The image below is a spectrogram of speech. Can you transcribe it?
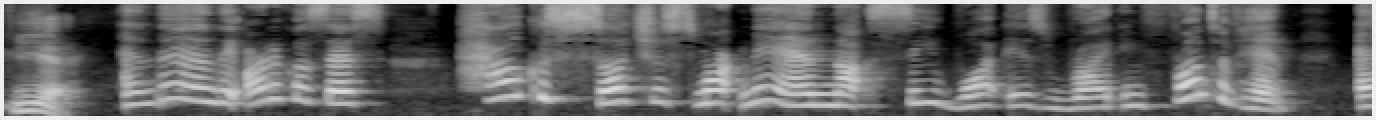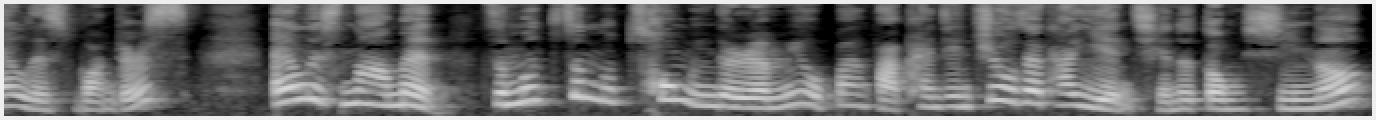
Yeah. And then the article says, How could such a smart man not see what is right in front of him? Alice wonders. Alice 纳闷，怎么这么聪明的人没有办法看见就在他眼前的东西呢、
